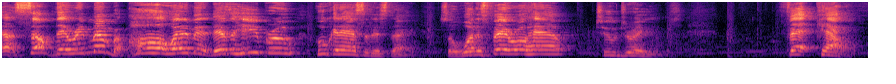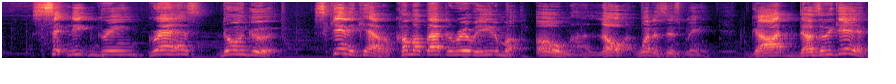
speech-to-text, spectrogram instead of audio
uh, some they remember. Oh, wait a minute. There's a Hebrew who can answer this thing. So what does Pharaoh have? Two dreams. Fat cow, sitting eating green grass, doing good. Skinny cattle come up out the river, eat them up. Oh my Lord, what does this mean? God does it again.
